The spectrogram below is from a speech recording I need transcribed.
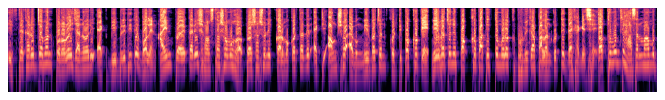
ইফতেখারুজ্জামান পনেরোই জানুয়ারি এক বিবৃতিতে বলেন, আইন প্রয়োগকারী সংস্থাসমূহ প্রশাসনিক কর্মকর্তাদের একটি অংশ এবং নির্বাচন কর্তৃপক্ষকে নির্বাচনে পক্ষপাতিত্বমূলক ভূমিকা পালন করতে দেখা গেছে। তথ্যমন্ত্রী হাসান মাহমুদ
